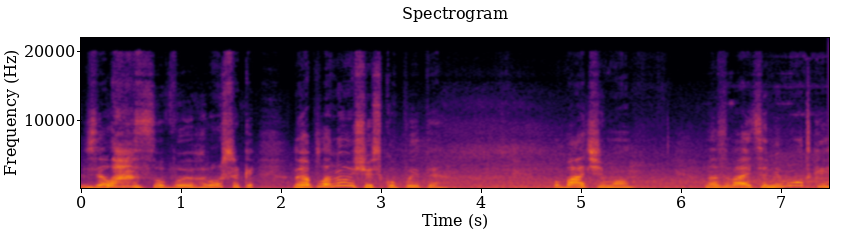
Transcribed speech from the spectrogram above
взяла з собою грошики. Ну, я планую щось купити. Побачимо. Називається мімотки.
